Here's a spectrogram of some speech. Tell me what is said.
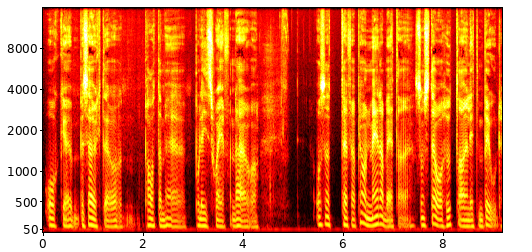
och eh, besökte och pratade med polischefen där och, och så träffade jag på en medarbetare som står och huttrar i en liten bod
